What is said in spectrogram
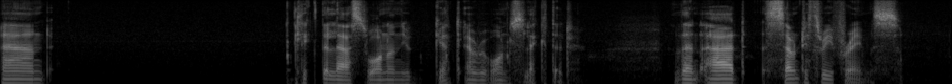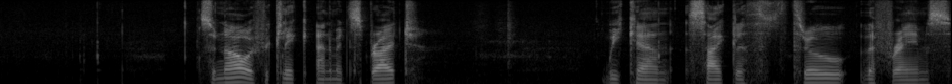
and click the last one and you get everyone selected. Then add 73 frames. So now if we click animate sprite we can cycle th through the frames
